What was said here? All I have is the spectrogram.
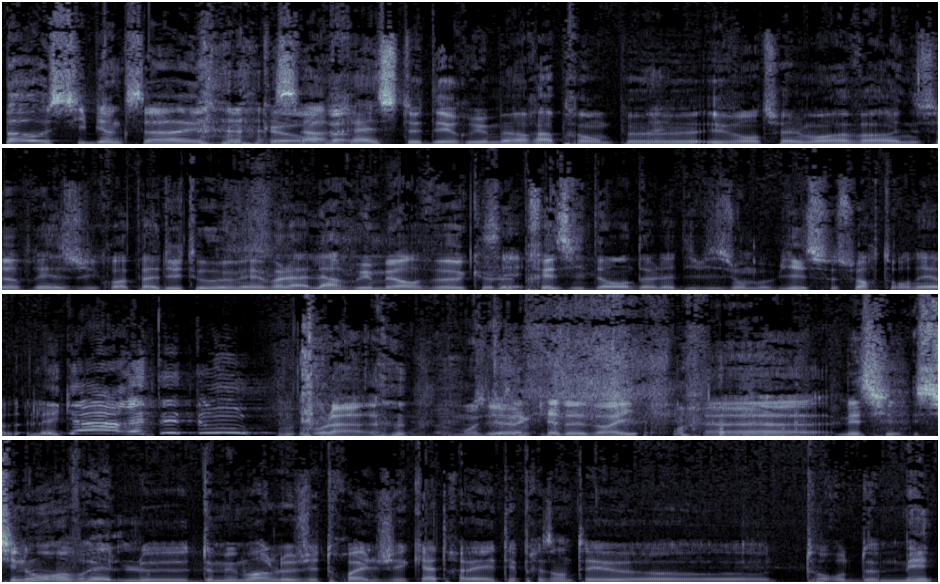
pas aussi bien que ça. Et donc, euh, ça va- reste des rumeurs. Après, on peut éventuellement avoir une surprise. J'y crois pas du tout. Mais voilà, la rumeur veut que le président de la division mobile se soit retourné. Les gars, arrêtez tout Oh là, Mon Dieu, des oreilles. Euh, mais si- sinon, en vrai, le, de mémoire, le G3 et le G4 avaient été présentés euh, autour de mai.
